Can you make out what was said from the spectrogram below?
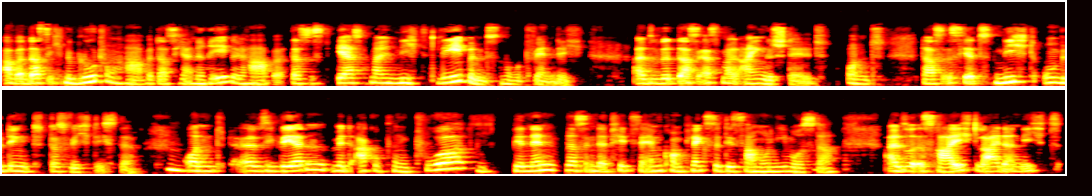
aber dass ich eine Blutung habe, dass ich eine Regel habe, das ist erstmal nicht lebensnotwendig. Also wird das erstmal eingestellt. Und das ist jetzt nicht unbedingt das Wichtigste. Mhm. Und äh, sie werden mit Akupunktur, wir nennen das in der TCM komplexe Disharmoniemuster. Also es reicht leider nicht,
